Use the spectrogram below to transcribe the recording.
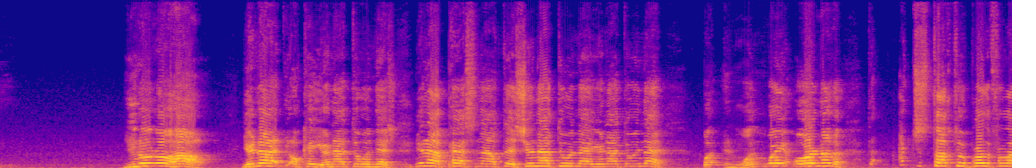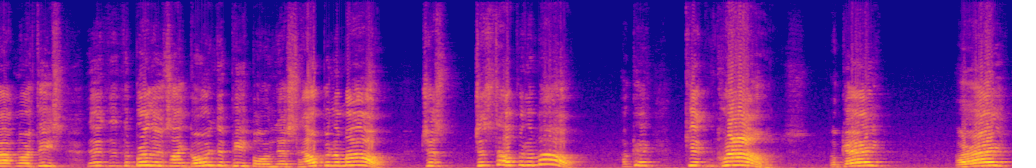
you. You don't know how. You're not, okay, you're not doing this. You're not passing out this. You're not doing that. You're not doing that. But in one way or another, I just talked to a brother from out northeast. The, the, the brother's like going to people and just helping them out. Just, just helping them out. Okay? Getting crowns. Okay? All right?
